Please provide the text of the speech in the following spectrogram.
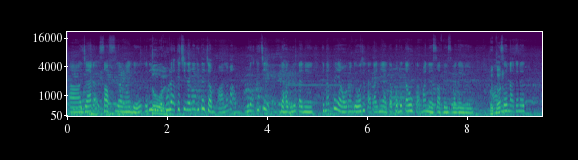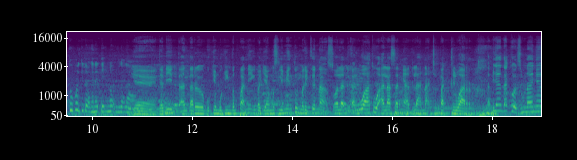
uh, jarak staff yang ada. Jadi bila Betul. budak kecil tanya kita macam, alamak budak kecil dah boleh tanya kenapa yang orang dewasa tak tanya ataupun dia tahu kat mana staff dan sebagainya. Betul. Ah, so nak kena tu pun kita nak kena take note jugalah. Yeah, jadi antara booking-booking tempat ni bagi yang muslimin tu mereka nak solat dekat luar tu alasannya adalah nak cepat keluar. Tapi jangan takut sebenarnya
